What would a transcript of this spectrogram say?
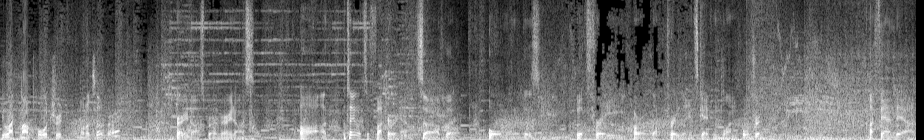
You like my portrait monitor, bro? Very nice, bro. Very nice. Oh, I'll, I'll tell you what's a fuck around. So I've got four monitors. I've got three horror, like three landscape and one portrait. I found out.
